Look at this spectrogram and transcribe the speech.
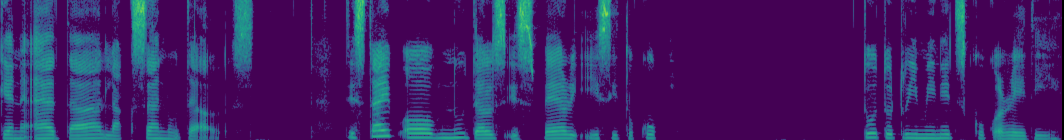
gonna add the laksa noodles. This type of noodles is very easy to cook. 2 to 3 minutes cook already.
